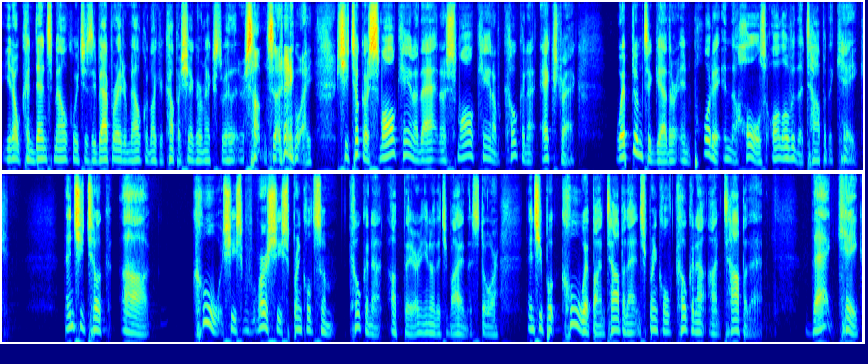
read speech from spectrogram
you know, condensed milk, which is evaporated milk with like a cup of sugar mixed with it or something. So anyway, she took a small can of that and a small can of coconut extract, whipped them together, and put it in the holes all over the top of the cake. Then she took uh, cool. She first she sprinkled some coconut up there, you know, that you buy in the store. Then she put Cool Whip on top of that and sprinkled coconut on top of that. That cake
